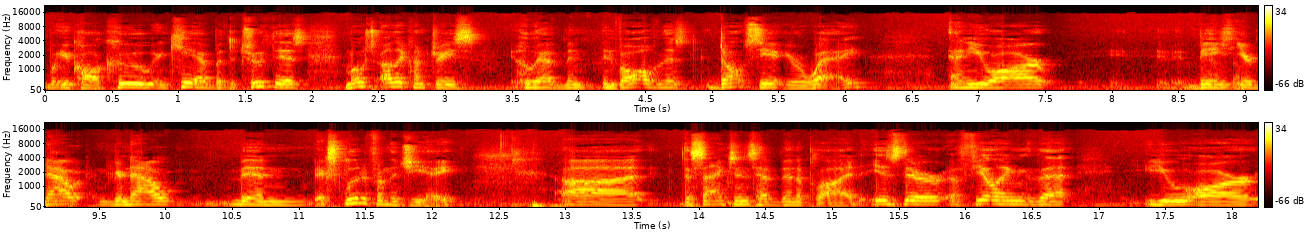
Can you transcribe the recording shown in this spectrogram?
what you call a coup in Kiev, but the truth is, most other countries who have been involved in this don't see it your way, and you are being you're now you're now been excluded from the G8. Uh, the sanctions have been applied. Is there a feeling that you are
